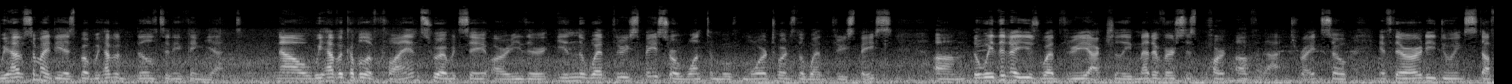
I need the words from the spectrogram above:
we have some ideas, but we haven't built anything yet. Now, we have a couple of clients who I would say are either in the Web3 space or want to move more towards the Web3 space. Um, the way that I use Web3, actually, Metaverse is part of that, right? So if they're already doing stuff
